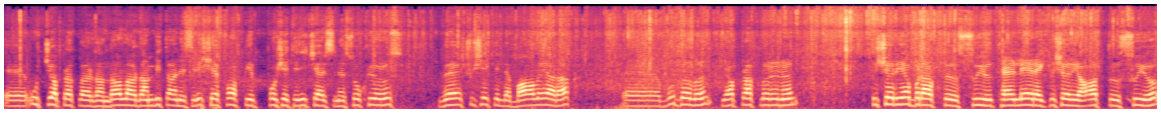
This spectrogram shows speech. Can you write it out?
e, uç yapraklardan, dallardan bir tanesini şeffaf bir poşetin içerisine sokuyoruz ve şu şekilde bağlayarak e, bu dalın yapraklarının dışarıya bıraktığı suyu, terleyerek dışarıya attığı suyu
